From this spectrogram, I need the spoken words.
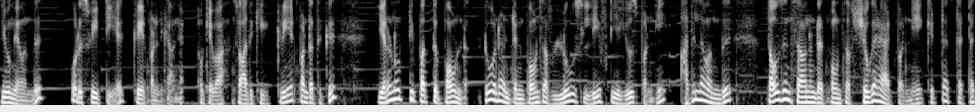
இவங்க வந்து ஒரு ஸ்வீட் டீயை க்ரியேட் பண்ணியிருக்காங்க ஓகேவா ஸோ அதுக்கு க்ரியேட் பண்ணுறதுக்கு இரநூத்தி பத்து pound two hundred ten pounds of loose leaf டீயை யூஸ் பண்ணி அதில் வந்து thousand seven hundred pounds of sugar add பண்ணி கிட்டத்தட்ட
